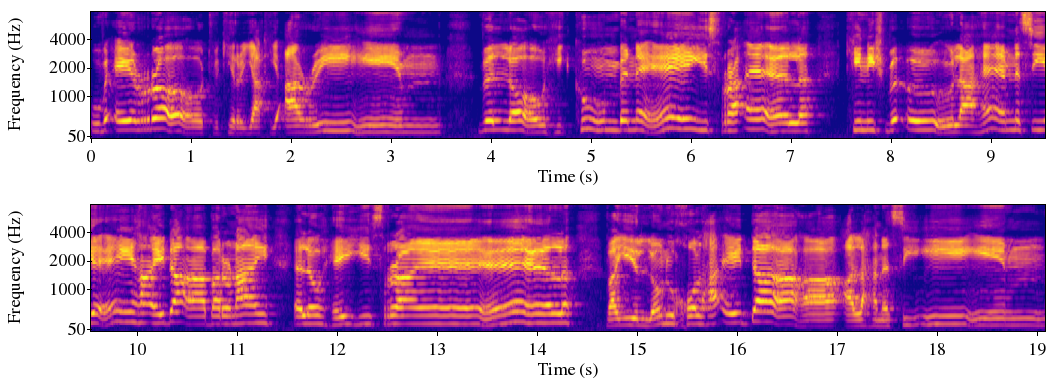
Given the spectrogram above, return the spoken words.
ובארות וקריית יערים ולא היכום בני ישראל כי נשבעו להם נשיאי העדה בארוני אלוהי ישראל. וילונו כל העדה על הנשיאים.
